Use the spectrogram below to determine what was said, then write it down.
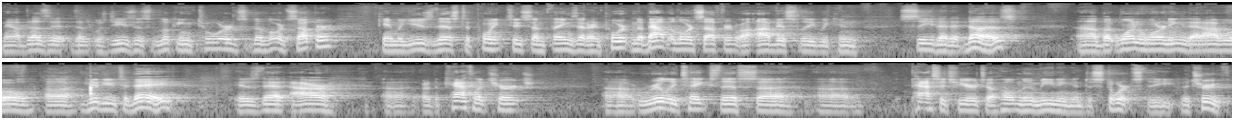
Now, does it, does, was Jesus looking towards the Lord's Supper? Can we use this to point to some things that are important about the Lord's Supper? Well, obviously, we can see that it does. Uh, but one warning that I will uh, give you today is that our, uh, or the Catholic Church, uh, really takes this uh, uh, passage here to a whole new meaning and distorts the, the truth.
